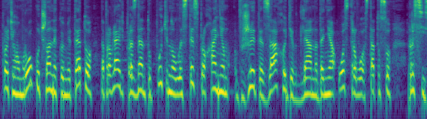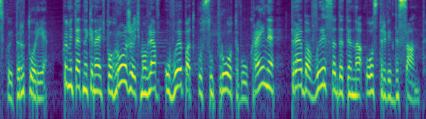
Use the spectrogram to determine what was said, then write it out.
Протягом року члени комітету направляють президенту Путіну листи з проханням вжити заходів для надання острову статусу російської території. Комітетники навіть погрожують, мовляв, у випадку супротиву України треба висадити на острові десант.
